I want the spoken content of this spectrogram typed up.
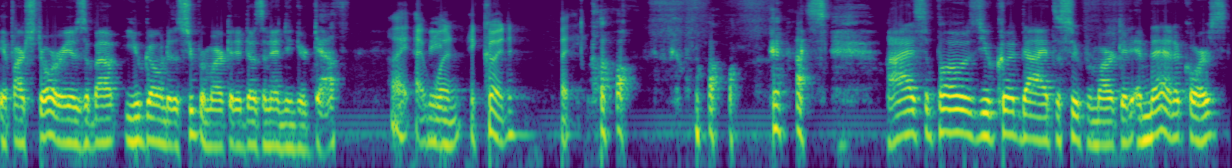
If our story is about you going to the supermarket, it doesn't end in your death. I, I mean- would, it could, but I, I suppose you could die at the supermarket, and then, of course,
